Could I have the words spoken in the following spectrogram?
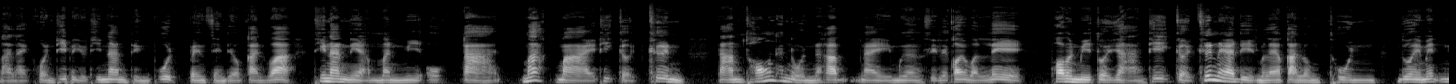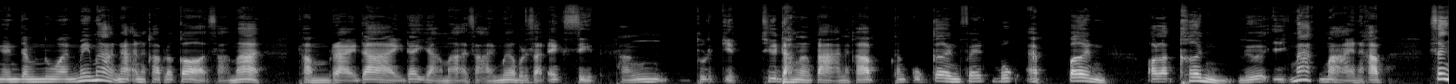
หลายๆ คนที่ไปอยู่ที่นั่นถึงพูดเป็นเสียงเดียวกันว่า ที่นั่นเนี่ยมันมีโอกาสมากมายที่เกิดขึ้น ตามท้องถนนนะครับในเมืองซิลิคอนวัลเลย์เพราะมันมีตัวอย่างที่เกิดขึ้นในอดีตมาแล้วการลงทุน ด้วยเม็ดเงินจำนวนไม่มากนะนะครับ แล้วก็สามารถทำรายได้ได้อย่างมหาศาลเมื่อบริษัท Exit ทั้งธุรกิจชื่อดังต่างๆนะครับ ทั้ง Google Facebook Apple Oracle หรืออีกมากมายนะครับ ซึ่ง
